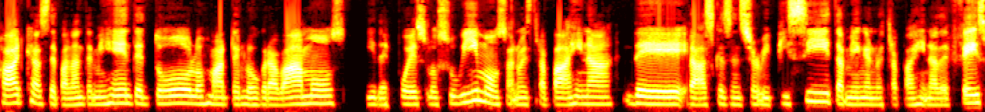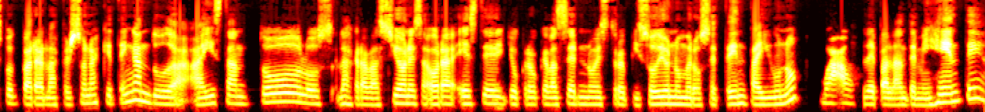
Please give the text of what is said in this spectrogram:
podcast de Palante Mi Gente, todos los martes los grabamos y después los subimos a nuestra página de Vasquez and Survey PC, también en nuestra página de Facebook para las personas que tengan duda. Ahí están todas las grabaciones. Ahora este yo creo que va a ser nuestro episodio número 71. Wow. De Palante Mi Gente.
